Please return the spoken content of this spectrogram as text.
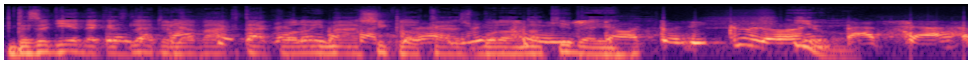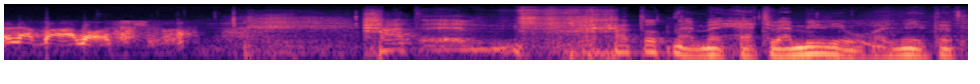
De ez egy érdekes, lehet, hogy levágták valami másik lakásból annak idején. tartozik külön, Jó. persze, leválasztva. Hát, hát ott nem 70 millió, vagy mi? Tehát...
